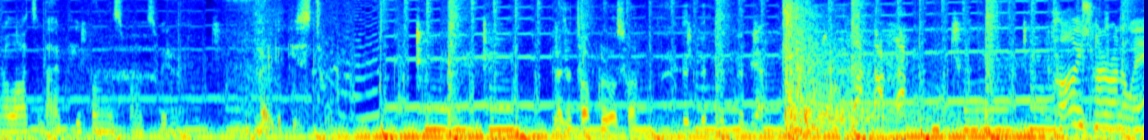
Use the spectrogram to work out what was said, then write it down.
There are lots of bad people in this world, sweetheart. You better get used to it. You guys are tough girls, huh? Huh? You trying to run away?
